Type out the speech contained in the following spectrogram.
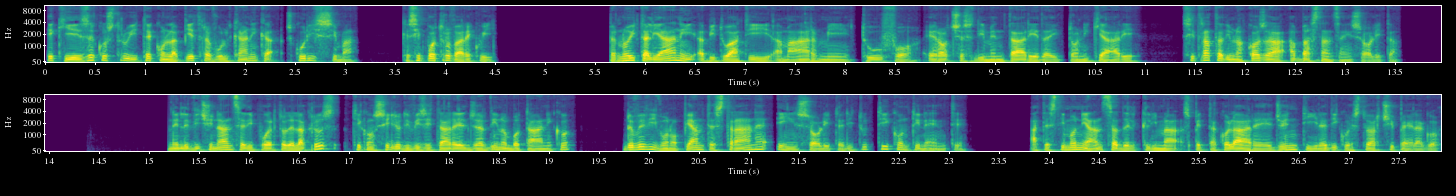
e chiese costruite con la pietra vulcanica scurissima, che si può trovare qui. Per noi italiani, abituati a marmi, tufo e rocce sedimentarie dai toni chiari, si tratta di una cosa abbastanza insolita. Nelle vicinanze di Puerto de la Cruz ti consiglio di visitare il giardino botanico, dove vivono piante strane e insolite di tutti i continenti, a testimonianza del clima spettacolare e gentile di questo arcipelago.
